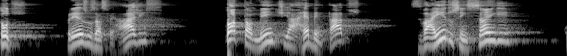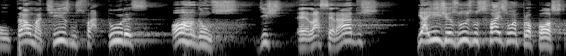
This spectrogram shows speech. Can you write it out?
Todos, presos às ferragens, totalmente arrebentados, esvaindo sem sangue, com traumatismos, fraturas, órgãos é, lacerados. E aí Jesus nos faz uma proposta:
